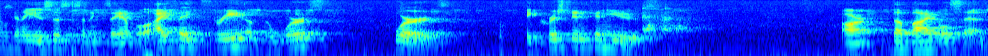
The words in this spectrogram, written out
I'm going to use this as an example. I think three of the worst words a Christian can use are the Bible says.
